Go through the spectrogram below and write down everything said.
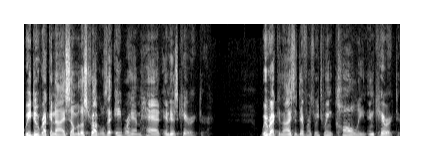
we do recognize some of the struggles that Abraham had in his character. We recognize the difference between calling and character.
